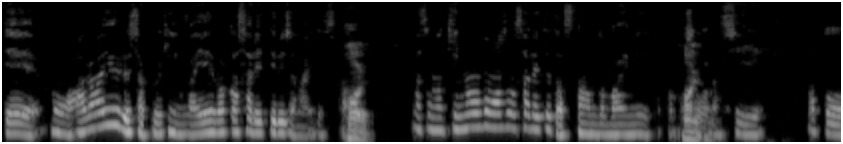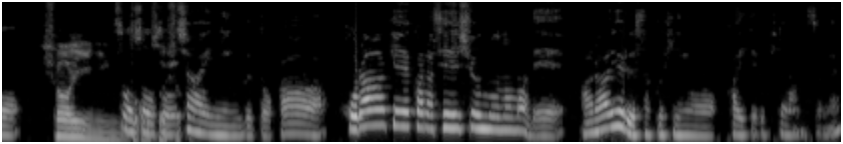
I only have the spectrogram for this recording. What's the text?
て、もうあらゆる作品が映画化されてるじゃないですか。はい。まあ、その昨日放送されてたスタンドバイミーとかもそうだし、はい、あと、シャイニングとかそうそうそう、シャイニングとか、ホラー系から青春ものまで、あらゆる作品を書いてる人なんですよね。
